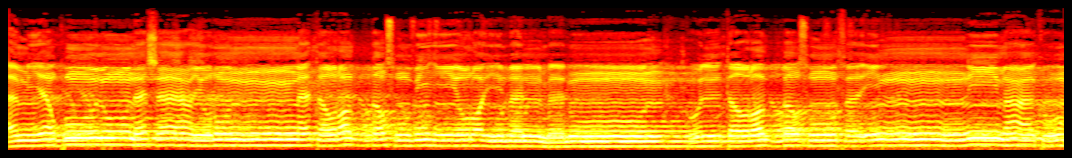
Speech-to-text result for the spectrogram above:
أم يقولون شاعر نتربص به ريب المنون. قل تربصوا فإني معكم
